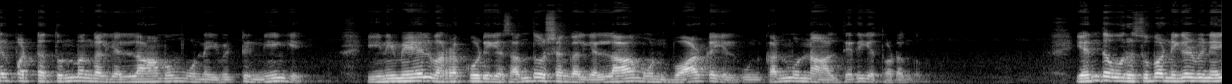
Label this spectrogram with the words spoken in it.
ஏற்பட்ட துன்பங்கள் எல்லாமும் உன்னை விட்டு நீங்கி இனிமேல் வரக்கூடிய சந்தோஷங்கள் எல்லாம் உன் வாழ்க்கையில் உன் கண்முன்னால் தெரிய தொடங்கும். எந்த ஒரு சுப நிகழ்வினை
